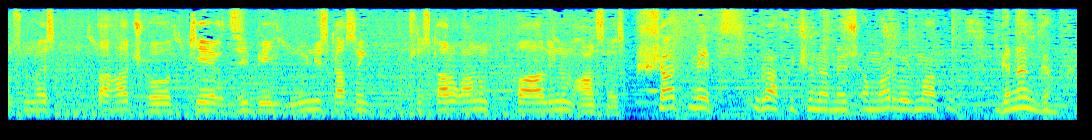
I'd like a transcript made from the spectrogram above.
Անցնում ես տահաճ հոտ, կեղձիբիլ, նույնիսկ ասենք չես կարողանում պահալինում անցնես։ Շատ մեծ ուրախություն է մեզ համար, որ մաքուր գնանք գանք։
